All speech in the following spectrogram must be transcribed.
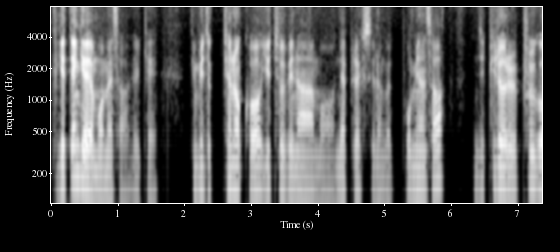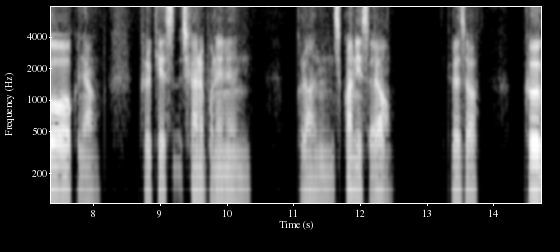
그게 땡겨요, 몸에서. 이렇게 컴퓨터 켜놓고 유튜브나 뭐 넷플릭스 이런 거 보면서 이제 피로를 풀고 그냥 그렇게 스- 시간을 보내는 그런 습관이 있어요. 그래서 그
